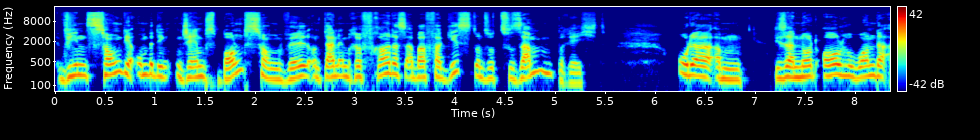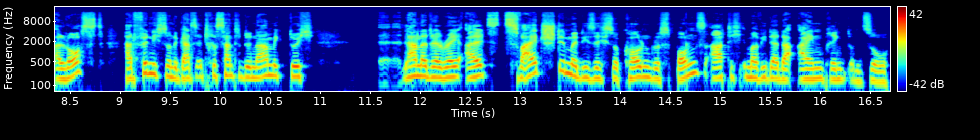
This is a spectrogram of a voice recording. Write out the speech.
wie ein Song, der unbedingt einen James Bond Song will und dann im Refrain das aber vergisst und so zusammenbricht. Oder ähm, dieser Not All Who Wander Are Lost hat, finde ich, so eine ganz interessante Dynamik durch Lana Del Rey als Zweitstimme, die sich so Call and Response-artig immer wieder da einbringt und so.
